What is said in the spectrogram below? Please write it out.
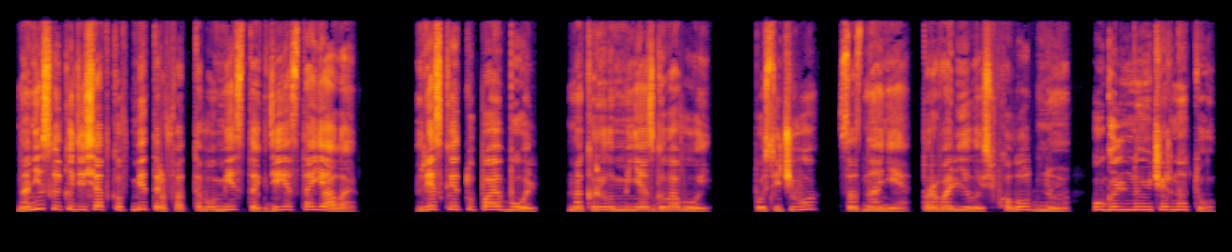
на несколько десятков метров от того места, где я стояла. Резкая тупая боль накрыла меня с головой, после чего сознание провалилось в холодную угольную черноту.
